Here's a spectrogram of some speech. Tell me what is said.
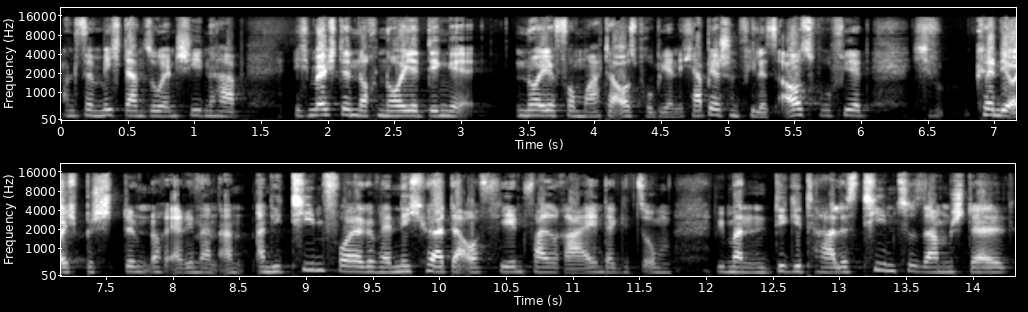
und für mich dann so entschieden habe, ich möchte noch neue Dinge, neue Formate ausprobieren. Ich habe ja schon vieles ausprobiert. Ich könnt ihr euch bestimmt noch erinnern an, an die Teamfolge. Wenn nicht, hört da auf jeden Fall rein. Da geht's um, wie man ein digitales Team zusammenstellt.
